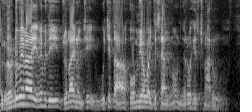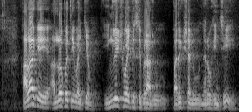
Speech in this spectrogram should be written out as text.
రెండు వేల ఎనిమిది జులై నుంచి ఉచిత హోమియో వైద్యశాలను నిర్వహిస్తున్నారు. అలాగే అల్లోపతి వైద్యం ఇంగ్లీష్ వైద్య శిబిరాలు పరీక్షలు నిర్వహించి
